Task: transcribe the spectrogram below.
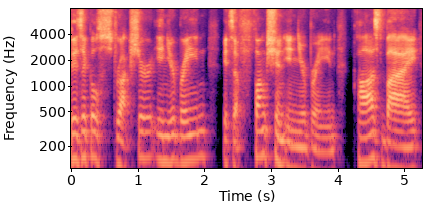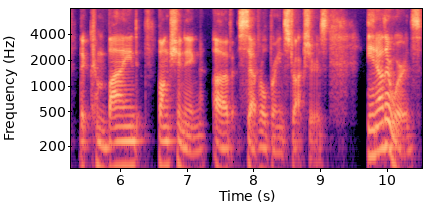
physical structure in your brain, it's a function in your brain caused by the combined functioning of several brain structures. In other words,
